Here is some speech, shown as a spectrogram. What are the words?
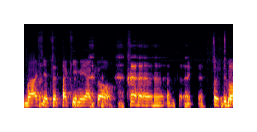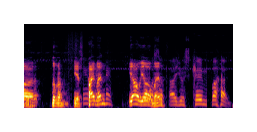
właśnie przed takimi jak o. tak, tak. Coś Dwa... Dobra, jest. Hi man. Yo, yo, man. up? Ah, you scared me. Fuck.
